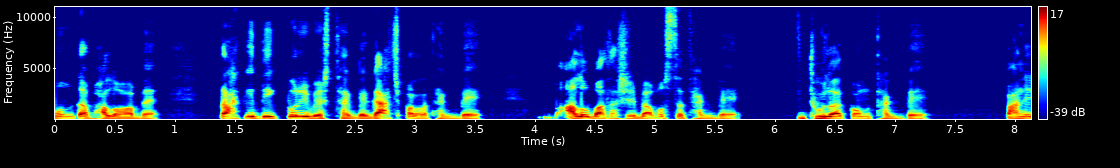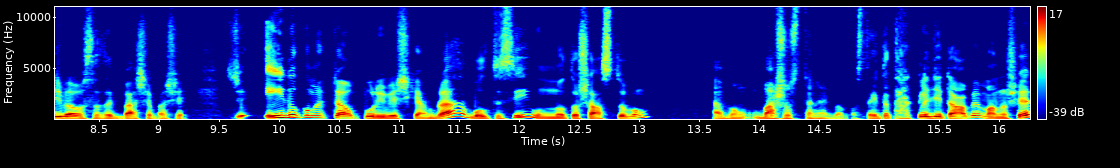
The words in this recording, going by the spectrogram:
মনটা ভালো হবে, প্রাকৃতিক পরিবেশ থাকবে, গাছপালা থাকবে, আলো বাতাসের ব্যবস্থা থাকবে, ধুলা কম থাকবে, পানির ব্যবস্থা থাকবে আশেপাশে। এইরকম একটা পরিবেশকে আমরা বলতেছি উন্নত স্বাস্থ্য এবং এবং বাসস্থানের ব্যবস্থা। এটা থাকলে যেটা হবে, মানুষের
